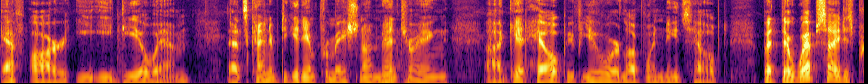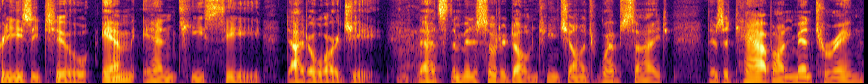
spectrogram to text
F R E E D O M. That's kind of to get information on mentoring, uh, get help if you or a loved one needs help. But their website is pretty easy too mntc.org. That's the Minnesota Adult and Teen Challenge website. There's a tab on mentoring.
